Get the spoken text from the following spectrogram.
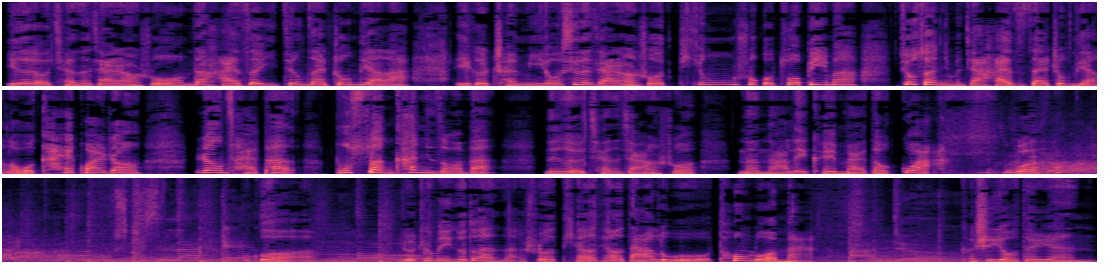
一个有钱的家长说，我们的孩子已经在终点啦。一个沉迷游戏的家长说，听说过作弊吗？就算你们家孩子在终点了，我开挂让让裁判不算，看你怎么办。那个有钱的家长说，那哪里可以买到挂？我不过有这么一个段子，说条条大路通罗马，可是有的人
